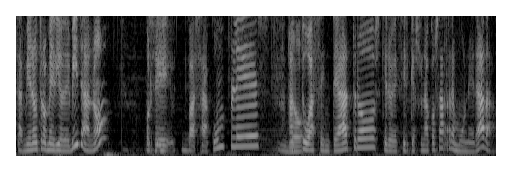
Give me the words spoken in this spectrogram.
también otro medio de vida, ¿no? Porque vas a cumples, actúas en teatros, quiero decir que es una cosa remunerada.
